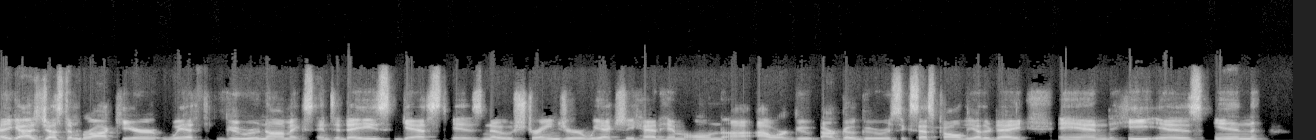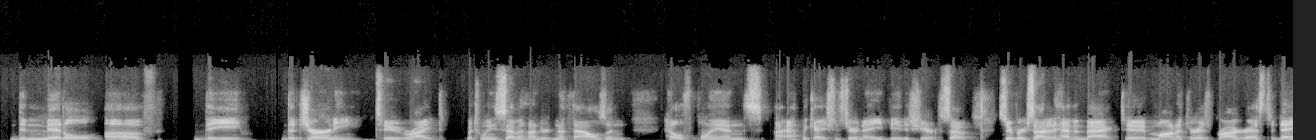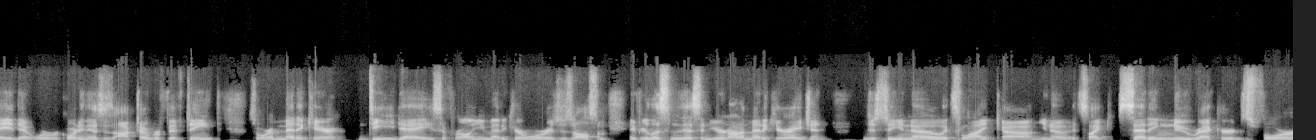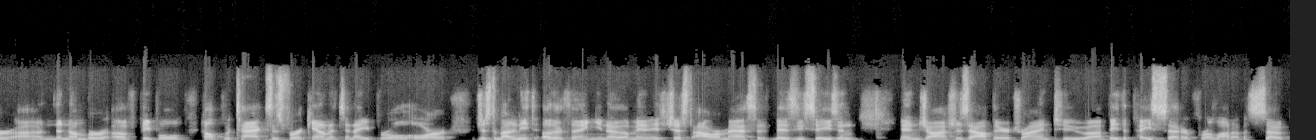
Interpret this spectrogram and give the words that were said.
Hey guys, Justin Brock here with Gurunomics, and today's guest is no stranger. We actually had him on uh, our our Go Guru Success Call the other day, and he is in the middle of the the journey to write between 700 and 1000 health plans uh, applications during AEP this year. So super excited to have him back to monitor his progress. Today that we're recording this is October 15th. So we're in Medicare D Day. So for all you Medicare warriors is awesome. If you're listening to this and you're not a Medicare agent, just so you know, it's like uh, you know, it's like setting new records for uh, the number of people helped with taxes for accountants in April, or just about any other thing. You know, I mean, it's just our massive busy season, and Josh is out there trying to uh, be the pace setter for a lot of us. So,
